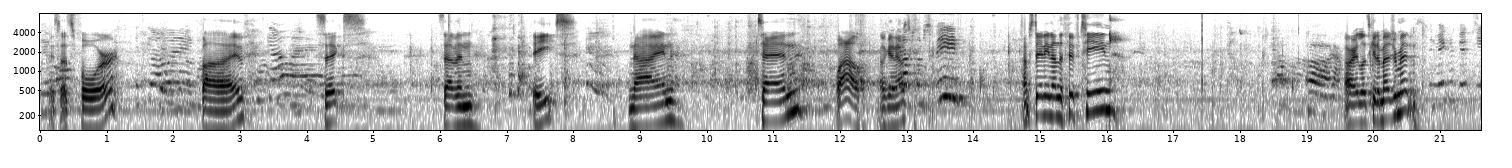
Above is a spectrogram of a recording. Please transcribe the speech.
Okay, so that's four, It's going. five, It's going. six, seven, eight, nine, ten. Wow. Okay, now Get up some speed. I'm standing on the 15. All right, let's get a measurement. Make it 15.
